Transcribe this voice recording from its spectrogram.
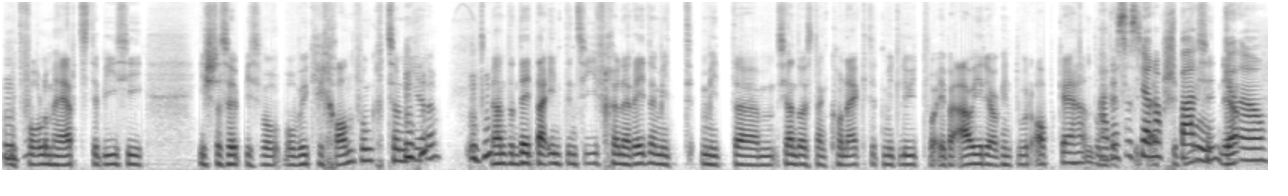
mhm. mit vollem Herz dabei sein, ist das etwas, wo, wo wirklich kann funktionieren. Mhm. Mhm. Wir haben dann dort auch intensiv können reden mit, mit ähm, sie haben uns dann connected mit Leuten, die eben auch ihre Agentur abgegeben haben. ah, das ist ja noch spannend, sind. Ja.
